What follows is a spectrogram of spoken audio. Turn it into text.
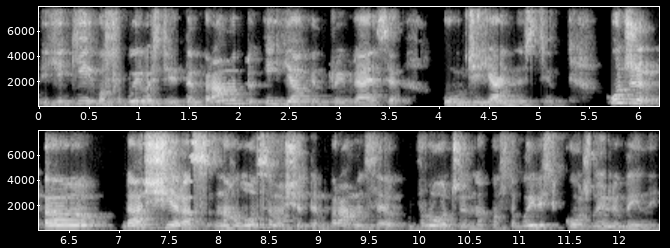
які особливості темпераменту і як він проявляється у діяльності. Отже, е, да, ще раз наголосимо, що темперамент це вроджена особливість кожної людини,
